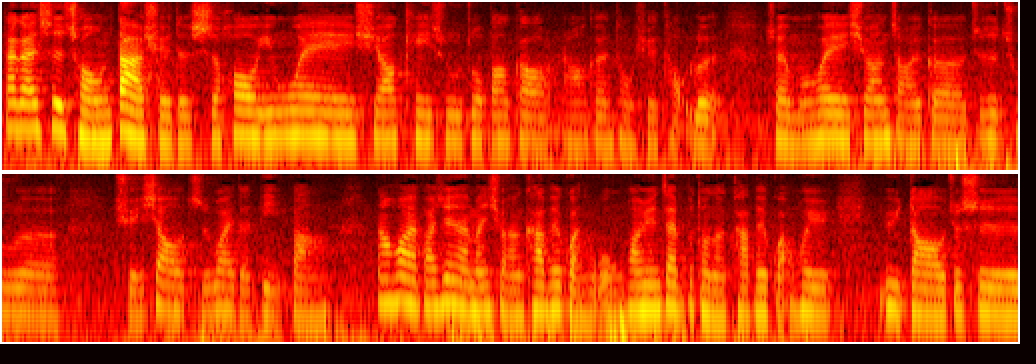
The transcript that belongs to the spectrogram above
大概是从大学的时候，因为需要 K 书做报告，然后跟同学讨论，所以我们会希望找一个就是除了。学校之外的地方，那后来发现还蛮喜欢咖啡馆的文化，因为在不同的咖啡馆会遇到就是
